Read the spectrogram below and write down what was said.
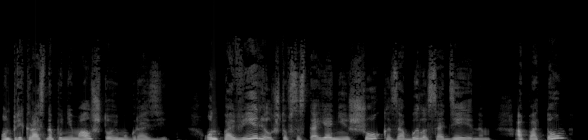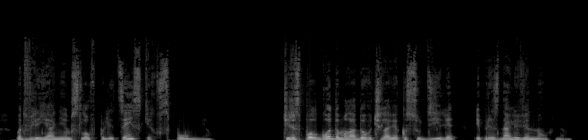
он прекрасно понимал, что ему грозит. Он поверил, что в состоянии шока забыл о содеянном, а потом, под влиянием слов полицейских, вспомнил. Через полгода молодого человека судили и признали виновным.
